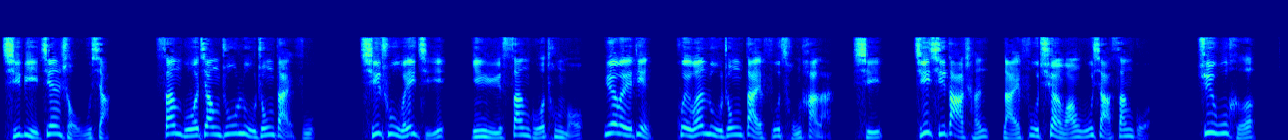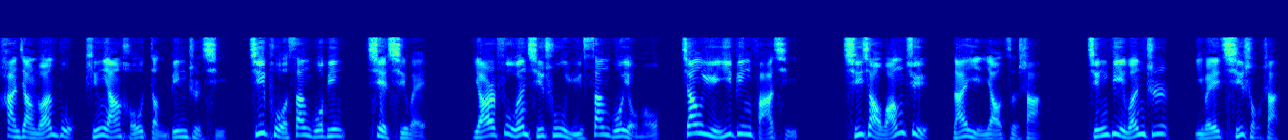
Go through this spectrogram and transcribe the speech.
齐必坚守无下。”三国将诛陆中大夫，齐出为急，因与三国通谋，约未定。会闻陆中大夫从汉来，喜，及其大臣，乃复劝王无下三国。居无河，汉将栾布、平阳侯等兵至齐，击破三国兵，谢其为。以而复闻其出与三国有谋，将欲移兵伐齐。齐孝王惧，乃引药自杀。景帝闻之，以为其首善，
